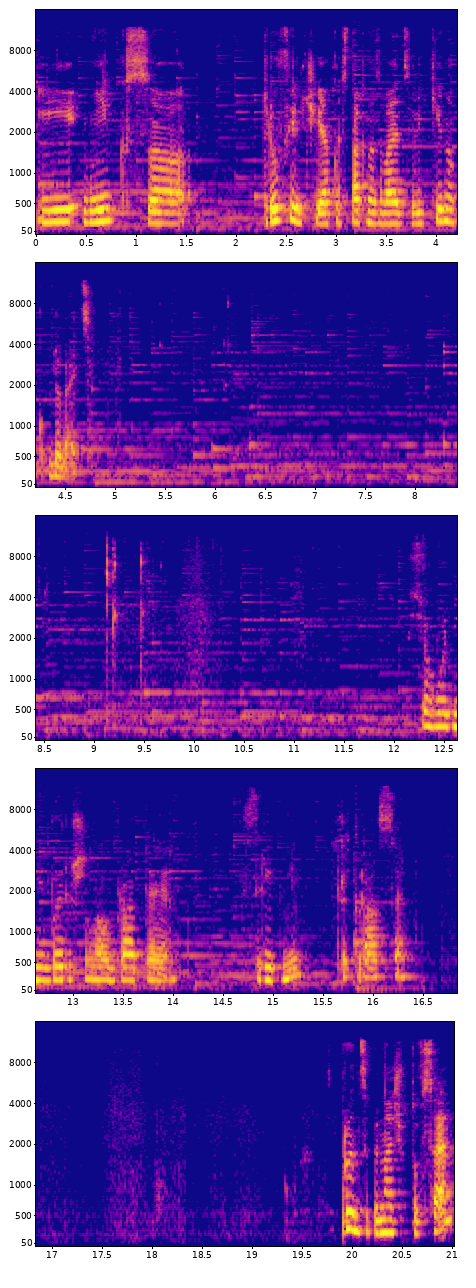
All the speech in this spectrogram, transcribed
і NYX е, трюфель, чи якось так називається відтінок олівець. Сьогодні вирішила обрати срібні прикраси. В принципі, начебто все.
